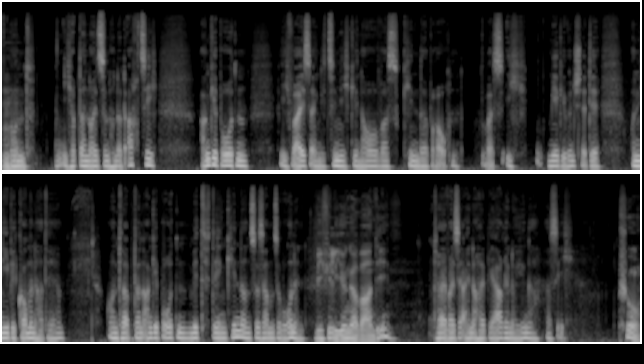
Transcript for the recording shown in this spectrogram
Mhm. Und ich habe dann 1980 angeboten, ich weiß eigentlich ziemlich genau, was Kinder brauchen, was ich mir gewünscht hätte und nie bekommen hatte. Und habe dann angeboten, mit den Kindern zusammen zu wohnen. Wie viele Jünger waren die? Teilweise eineinhalb Jahre noch jünger als ich. Puh.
